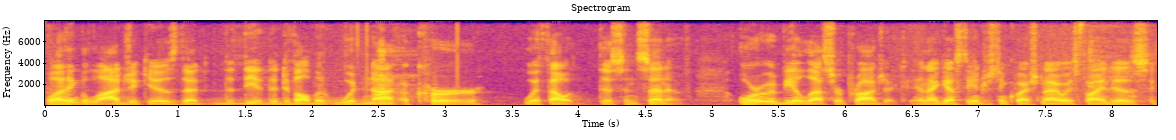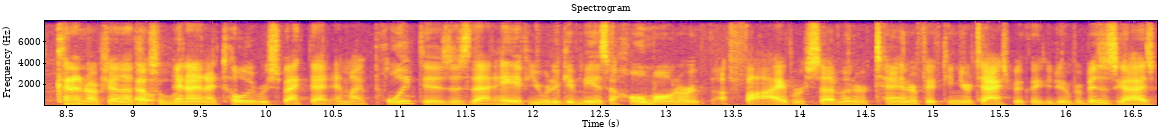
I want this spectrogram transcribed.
Well, I think the logic is that the, the, the development would not occur without this incentive or it would be a lesser project. And I guess the interesting question I always find is kind of interrupt you on that though, absolutely. And, I, and I totally respect that. And my point is, is that hey, if you were to give me as a homeowner a five or seven or ten or fifteen year tax break like you're doing for business guys,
